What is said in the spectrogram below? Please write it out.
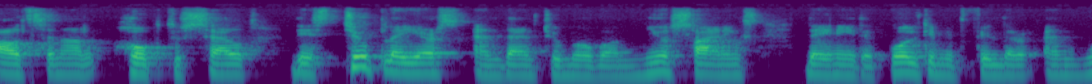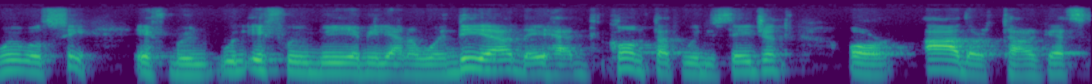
Arsenal hope to sell these two players and then to move on new signings. They need a quality midfielder, and we will see if we will if will be Emiliano Buendia. They had contact with his agent or other targets.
